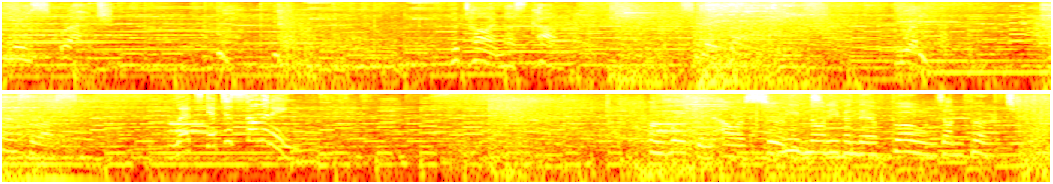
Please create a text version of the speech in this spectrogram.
Hardly a scratch. The time has come. Stay back. Well, answer us. Let's get to summoning. Awaken our servants. Leave not even their bones unburnt.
